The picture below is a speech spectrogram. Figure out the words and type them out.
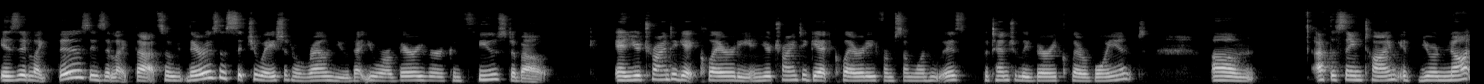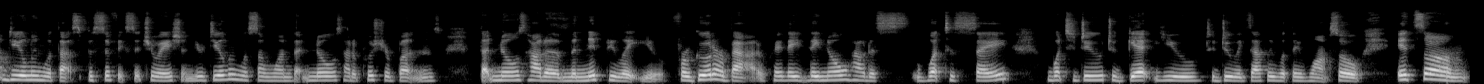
is it like this? Is it like that? So there is a situation around you that you are very, very confused about and you're trying to get clarity and you're trying to get clarity from someone who is potentially very clairvoyant. Um, at the same time if you're not dealing with that specific situation you're dealing with someone that knows how to push your buttons that knows how to manipulate you for good or bad okay? They they know how to what to say what to do to get you to do exactly what they want. So it's um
